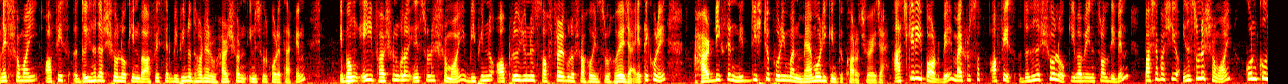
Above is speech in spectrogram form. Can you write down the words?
অনেক সময় অফিস দুই হাজার ষোলো কিংবা অফিসের বিভিন্ন ধরনের ভার্সন ইনস্টল করে থাকেন এবং এই ভার্সনগুলো ইনস্টলের সময় বিভিন্ন অপ্রয়োজনীয় সফটওয়্যারগুলো সহ ইনস্টল হয়ে যায়। এতে করে হার্ড ডিস্কের নির্দিষ্ট পরিমাণ মেমোরি কিন্তু খরচ হয়ে যায়। আজকের এই পর্বে মাইক্রোসফট অফিস দুই হাজার ষোলো কীভাবে ইনস্টল দিবেন, পাশাপাশি ইনস্টলের সময় কোন কোন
